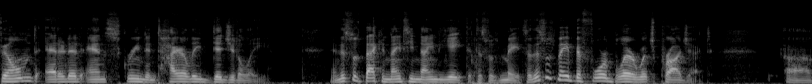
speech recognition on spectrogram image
filmed, edited, and screened entirely digitally. And this was back in 1998 that this was made. So this was made before Blair Witch Project. Uh,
